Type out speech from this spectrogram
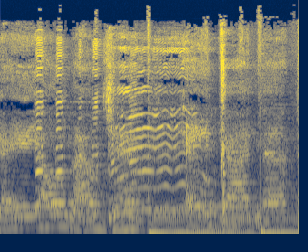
stay on lounging. Ain't got nothing.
